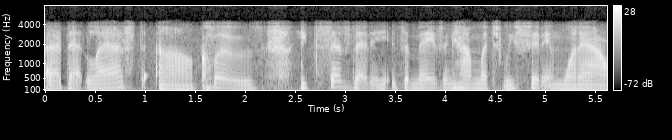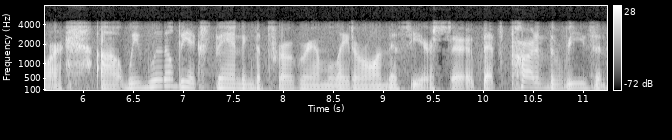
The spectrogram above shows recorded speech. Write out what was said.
at that last uh, close. He says that it's amazing how much we fit in one hour. Uh, we will be expanding the program later on this year, so that's part of the reason.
